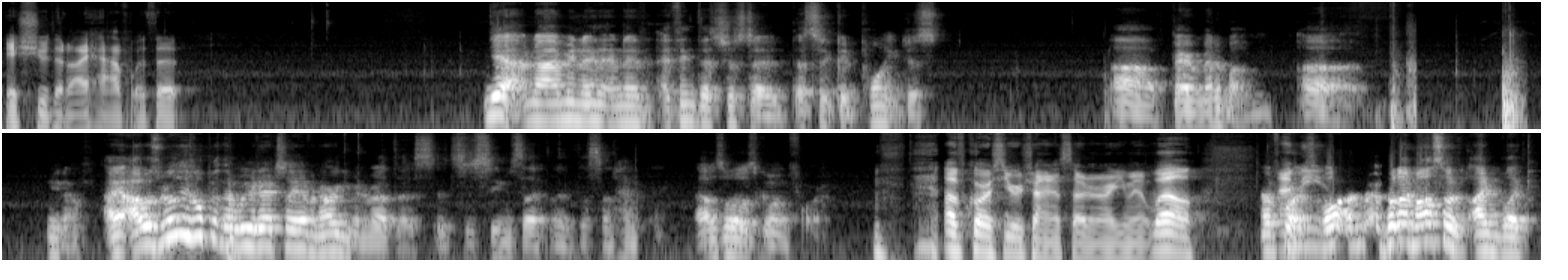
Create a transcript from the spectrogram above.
issue that I have with it. Yeah, no, I mean, and I think that's just a that's a good point. Just uh, bare minimum. Uh, you know, I, I was really hoping that we would actually have an argument about this. It just seems like that's not happening. That was what I was going for. of course, you were trying to start an argument. Well, of course. I mean... Well, but I'm also I'm like,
